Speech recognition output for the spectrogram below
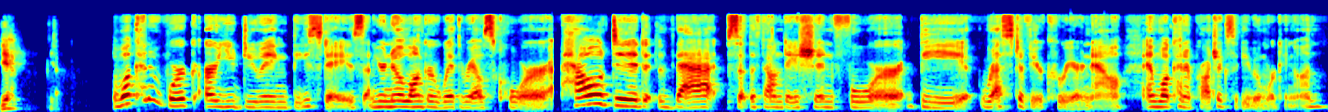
Yeah. Yeah. What kind of work are you doing these days? You're no longer with Rails Core. How did that set the foundation for the rest of your career now? And what kind of projects have you been working on?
